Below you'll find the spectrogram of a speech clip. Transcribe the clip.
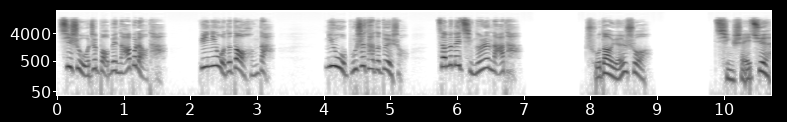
即使我这宝贝拿不了他，比你我的道行大，你我不是他的对手，咱们得请能人拿他。”楚道元说：“请谁去？”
